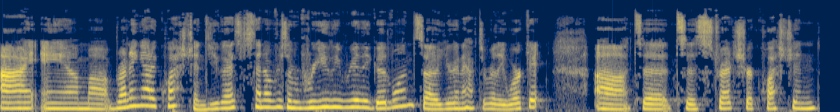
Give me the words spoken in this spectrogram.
I am uh, running out of questions. You guys have sent over some really, really good ones, so you're going to have to really work it uh, to to stretch your question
